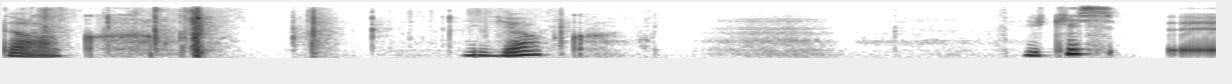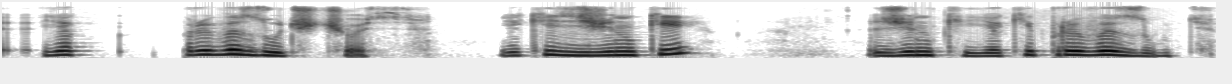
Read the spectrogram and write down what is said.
Так. Як? Якісь, е, як привезуть щось. Якісь жінки, жінки, які привезуть.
